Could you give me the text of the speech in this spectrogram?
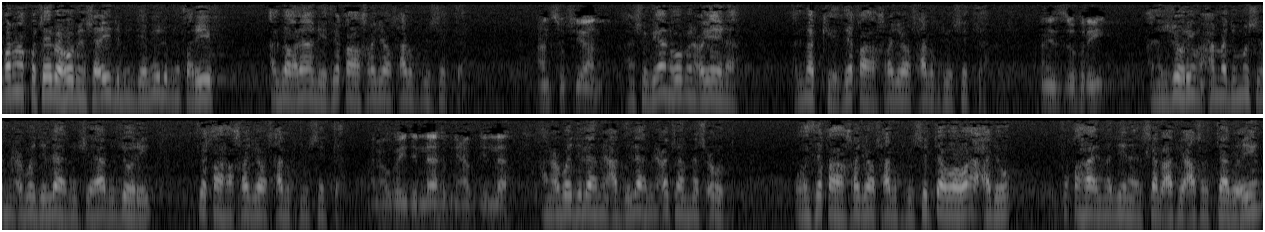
أخبرنا قتيبة هو بن سعيد بن جميل بن طريف البغلاني ثقة أخرجه أصحاب كتب الستة. عن سفيان. عن سفيان هو بن عيينة المكي ثقة أخرجه أصحاب كتب الستة. عن الزهري. عن الزهري محمد بن مسلم بن عبيد الله بن شهاب الزهري ثقة أخرجه أصحاب كتب الستة. عن عبيد الله بن عبد الله. عن عبيد الله بن عبد الله بن عتبة بن مسعود وهو ثقة أخرجه أصحاب كتب الستة وهو أحد فقهاء المدينة السبعة في عصر التابعين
